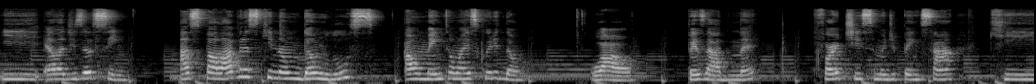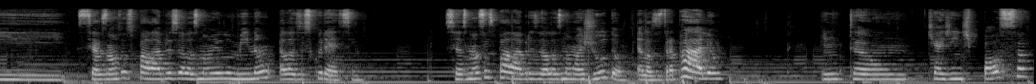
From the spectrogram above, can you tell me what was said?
e ela diz assim: As palavras que não dão luz aumentam a escuridão. Uau, pesado, né? Fortíssimo de pensar que se as nossas palavras elas não iluminam, elas escurecem. Se as nossas palavras elas não ajudam, elas atrapalham. Então, que a gente possa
